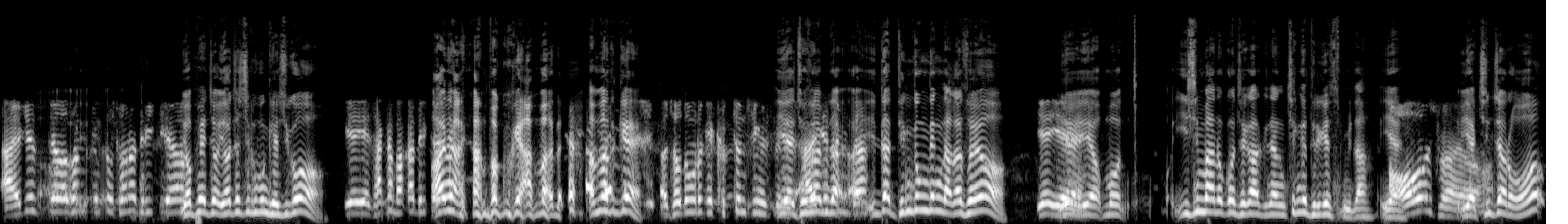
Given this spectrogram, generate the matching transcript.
알겠죠. 선생님 또 전화 드릴게요. 옆에 저 여자친구분 계시고. 예, 예. 잠깐 바꿔드릴까요? 아니, 아니, 안 바꾸게, 안 받, 안 받을게. 어, 저도 모르게 극존칭을 쓰네. 예, 죄송합니다. 아, 일단 딩동댕 나가서요. 예, 예. 예, 예. 뭐, 20만원권 제가 그냥 챙겨드리겠습니다. 예. 어, 좋아요. 예, 진짜로.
